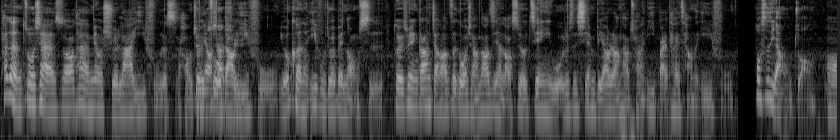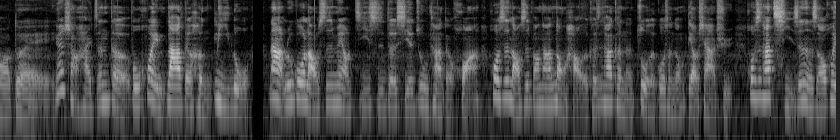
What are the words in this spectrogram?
他可能坐下来的时候，他还没有学拉衣服的时候，就会坐到衣服，有可能衣服就会被弄湿。对，所以你刚刚讲到这个，我想到之前老师有建议我，就是先不要让他穿衣摆太长的衣服。或是洋装哦，对，因为小孩真的不会拉得很利落。那如果老师没有及时的协助他的话，或是老师帮他弄好了，可是他可能做的过程中掉下去，或是他起身的时候会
